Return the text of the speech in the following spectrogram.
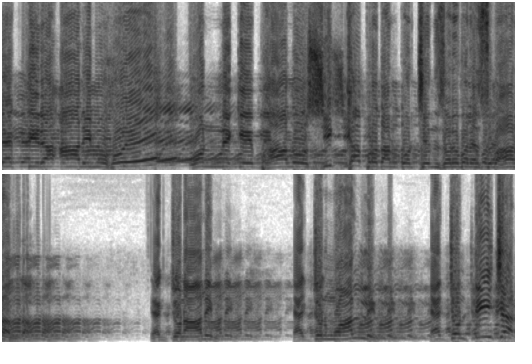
ব্যক্তিরা আলিম হয়ে অন্যকে ভালো শিক্ষা প্রদান করছেন জোরে বলেন সুবহানাল্লাহ। একজন আলিম, একজন মুআল্লিম, একজন টিচার,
